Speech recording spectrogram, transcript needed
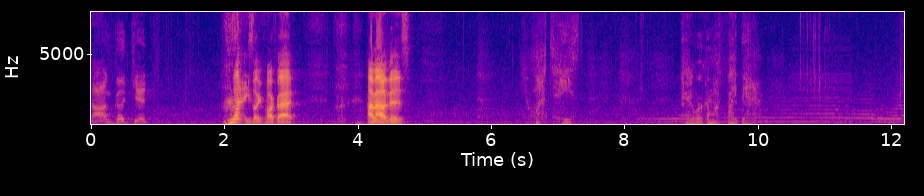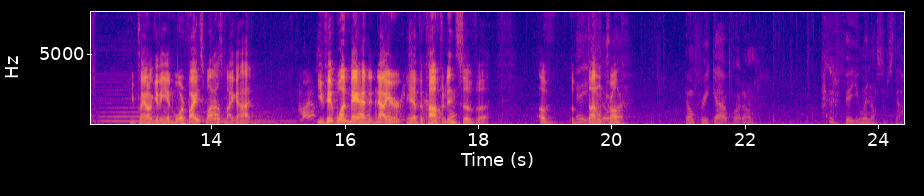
Nah, I'm good, kid. He's like, fuck that. I'm out of this. You want a taste? I gotta work on my fight banner. You plan on getting in more fights, Miles? My God. You've hit one man, and now you're you have the confidence of uh, of, of Hey, Donald so, Trump. uh, don't freak out, but um, I gotta fill you in on some stuff.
